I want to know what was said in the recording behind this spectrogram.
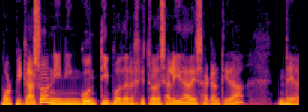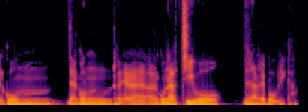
por Picasso, ni ningún tipo de registro de salida de esa cantidad de algún, de algún, algún archivo de la República.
